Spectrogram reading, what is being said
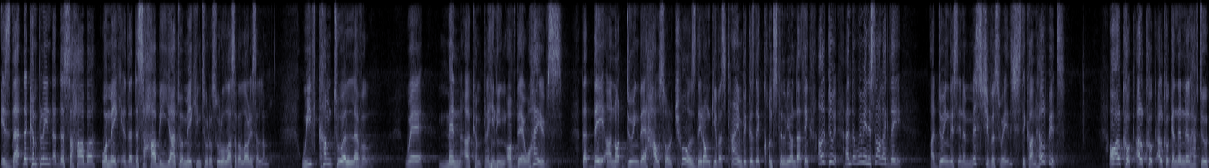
Is that the complaint that the Sahaba were making, that the Sahabiyat were making to Rasulullah sallallahu alaihi wasallam? We've come to a level where men are complaining of their wives that they are not doing their household chores. They don't give us time because they're constantly on that thing. I'll do it. And the women, it's not like they are doing this in a mischievous way. They just they can't help it. Oh, I'll cook, I'll cook, I'll cook. And then they'll have to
